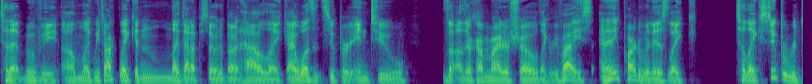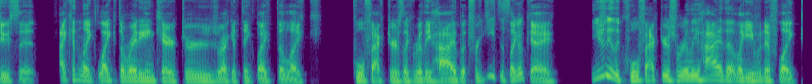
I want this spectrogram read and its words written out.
to that movie, um, like we talked like in like that episode about how like I wasn't super into the other Kamen Rider show, like Revice, and I think part of it is like to like super reduce it. I can like like the writing and characters, or I can think like the like cool factors like really high. But for Geats, it's like okay, usually the cool factor is really high. That like even if like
